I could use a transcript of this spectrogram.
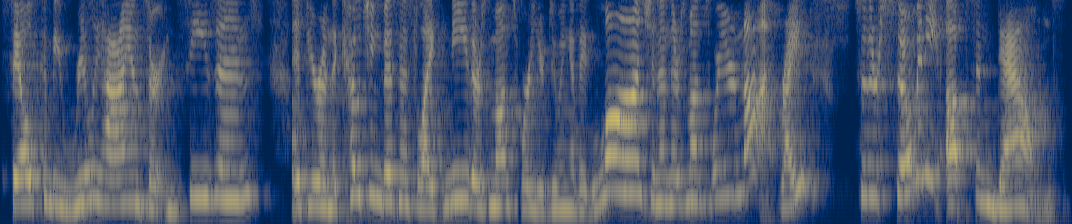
sales can be really high in certain seasons. If you're in the coaching business like me there's months where you're doing a big launch and then there's months where you're not right? So there's so many ups and downs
